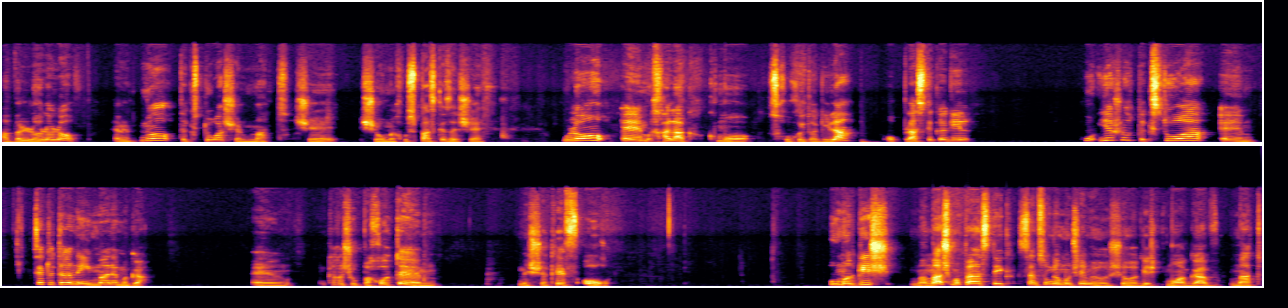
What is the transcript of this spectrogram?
אבל לא לא לא. הם נתנו לו טקסטורה של מאט, ש... שהוא מחוספס כזה, שהוא לא um, חלק כמו זכוכית רגילה או פלסטיק רגיל, הוא, יש לו טקסטורה אה, קצת יותר נעימה למגע, אה, ככה שהוא פחות אה, משקף אור. הוא מרגיש ממש כמו פלסטיק, סמסונג אמרו שהוא מרגיש כמו אגב מאט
